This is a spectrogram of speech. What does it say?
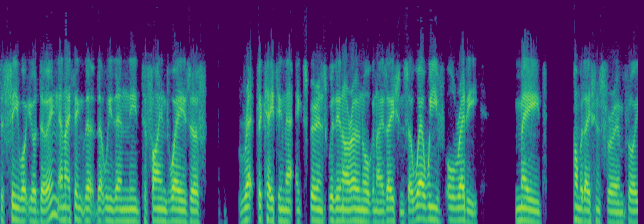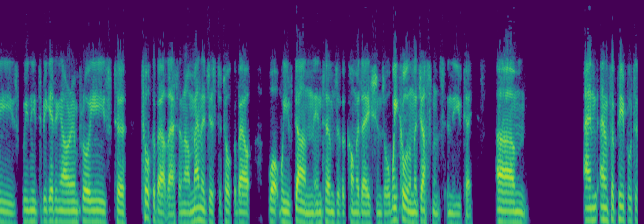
to see what you're doing, and I think that that we then need to find ways of replicating that experience within our own organization. So where we've already made accommodations for employees, we need to be getting our employees to talk about that and our managers to talk about what we've done in terms of accommodations, or we call them adjustments in the UK. Um, and, and for people to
